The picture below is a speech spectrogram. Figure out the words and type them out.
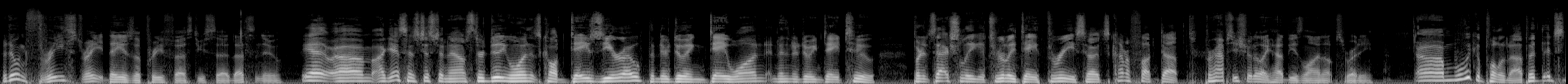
they're doing three straight days of pre-fest. You said that's new. yeah, um, I guess it's just announced they're doing one that's called Day Zero. Then they're doing Day One, and then they're doing Day Two. But it's actually it's really Day Three, so it's kind of fucked up. Perhaps you should have like had these lineups ready. Um, we could pull it up. It, it's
